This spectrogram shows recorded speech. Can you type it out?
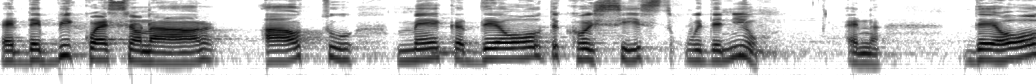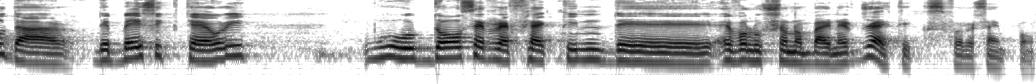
and the big question are how to make the old coexist with the new. And the old are the basic theory would also reflect in the evolution of bioenergetics, for example.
